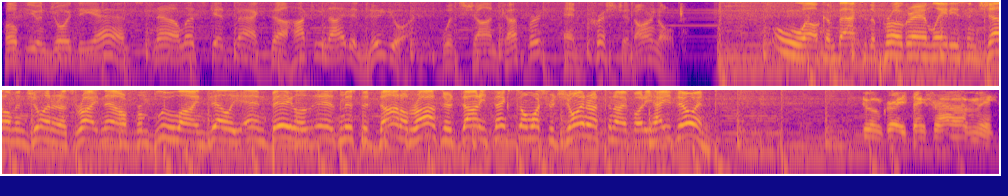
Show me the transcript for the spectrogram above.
Hope you enjoyed the ads. Now let's get back to Hockey Night in New York with Sean Cuthbert and Christian Arnold. Welcome back to the program, ladies and gentlemen. Joining us right now from Blue Line Deli and Bagels is Mr. Donald Rosner. Donnie, thanks so much for joining us tonight, buddy. How you doing? Doing great. Thanks for having me.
